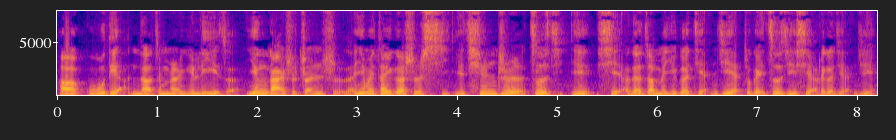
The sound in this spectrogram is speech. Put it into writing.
呃古典的这么一个例子，应该是真实的，因为这个是喜亲自自己写的这么一个简介，就给自己写了个简介。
